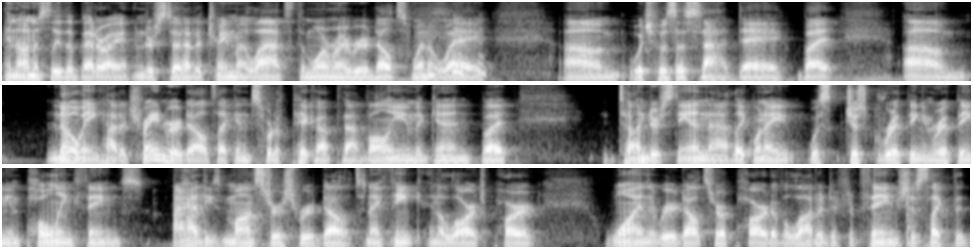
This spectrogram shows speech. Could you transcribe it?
And honestly the better i understood how to train my lats the more my rear delts went away um, which was a sad day. But um, knowing how to train rear delts i can sort of pick up that volume again. But to understand that, like when I was just gripping and ripping and pulling things, I had these monstrous rear delts. And I think in a large part, one, the rear delts are a part of a lot of different things, just like the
